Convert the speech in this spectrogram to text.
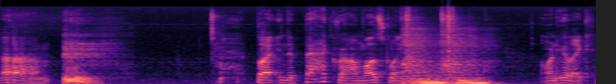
Um, um, but in the background, while it's going, I want to hear like...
